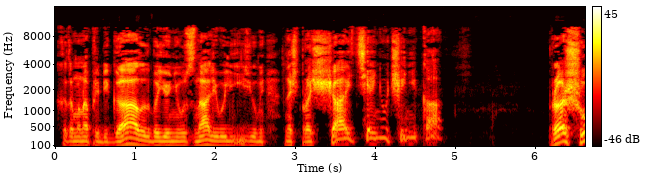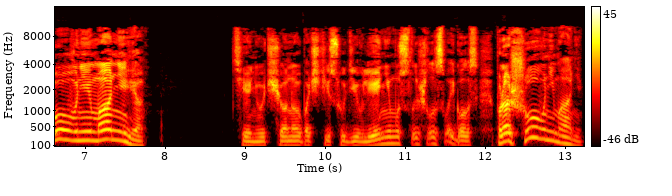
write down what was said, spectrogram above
к которым она прибегала, дабы ее не узнали в Элизиуме, значит, прощай, тень ученика. Прошу внимания. Тень ученого почти с удивлением услышала свой голос. Прошу внимания.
